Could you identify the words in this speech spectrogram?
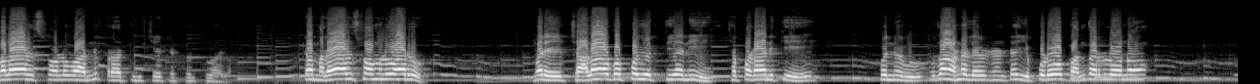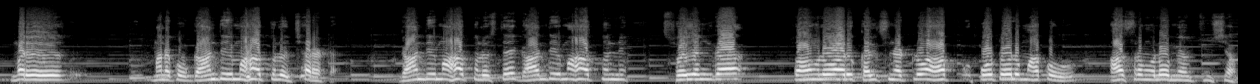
మలయాళ స్వాముల వారిని ప్రార్థించేటటువంటి వాళ్ళు. ఇంకా మలయాళ స్వాముల వారు మరి చాలా గొప్ప వ్యక్తి అని చెప్పడానికి కొన్ని ఉదాహరణలు ఏమిటంటే ఎప్పుడో బందర్లోనో మరి మనకు గాంధీ మహాత్ములు వచ్చారట. గాంధీ మహాత్ములు వస్తే గాంధీ మహాత్ముల్ని స్వయంగా స్వాముల వారు కలిసినట్లు ఆ ఫోటోలు మాకు ఆశ్రమంలో మేము చూసాం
